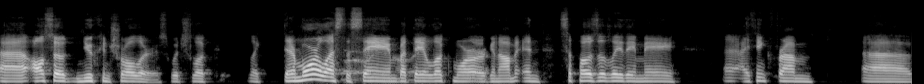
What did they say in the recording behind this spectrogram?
uh, also new controllers, which look like they're more or less the More same, but they look more Yeah. ergonomic. And supposedly they may, uh, I think from uh,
